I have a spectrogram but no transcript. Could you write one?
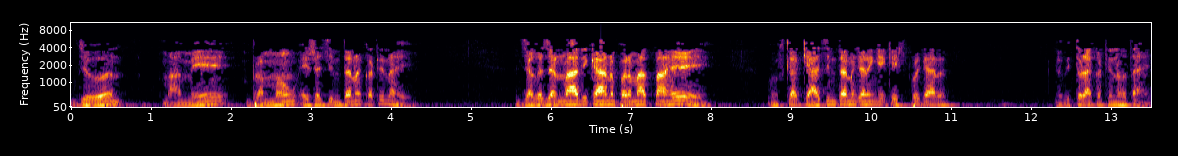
जो मैं ब्रह्म हूँ, ऐसा चिंतन कठिन है। जग जन्मादि कारण परमात्मा है, उसका क्या चिंतन करेंगे, किस प्रकार? अभी थोड़ा कठिन होता है।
